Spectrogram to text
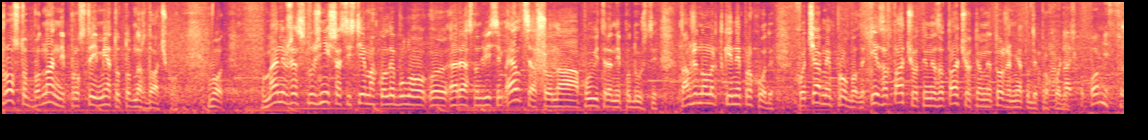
просто банальний простий метод об наждачку. От. У мене вже сложніша система, коли було е, RS08L, ця, що на повітряній подушці, там вже номер такий не проходить. Хоча ми пробували і затачувати, і не затачувати, вони теж методи проходять. Наждачку повністю?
